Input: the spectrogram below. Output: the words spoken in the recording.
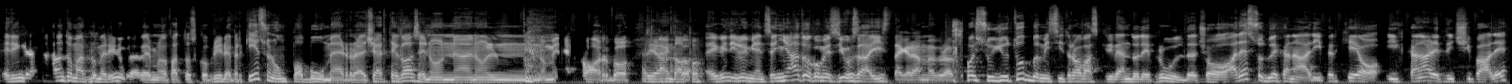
E ringrazio tanto Marco Merino per avermelo fatto scoprire perché io sono un po' boomer, certe cose non, non- non me ne accorgo. Dopo. E quindi lui mi ha insegnato come si usa Instagram proprio. Poi su YouTube mi si trova scrivendo The Pruld. Ho adesso due canali perché ho il canale principale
